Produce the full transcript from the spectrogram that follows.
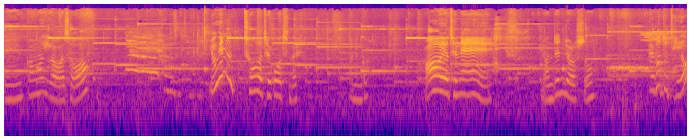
에 까마귀가 와서 하면서 잘 여기는 저가 될 것 같은데 아닌가? 아, 야 되네. 안 되는 줄 알았어. 밟아도 돼요?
